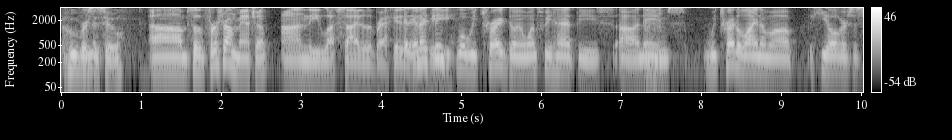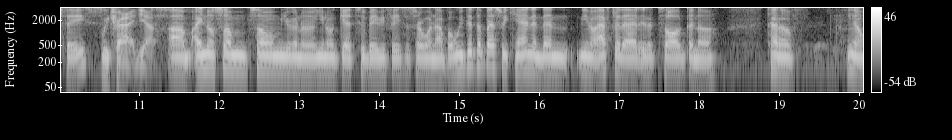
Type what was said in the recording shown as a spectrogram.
who versus who. Um, so the first round matchup on the left side of the bracket is And, and going I to be think what we tried doing once we had these uh, names, we tried to line them up heel versus face. we tried. Yes. Um, I know some some you're gonna you know get to baby faces or whatnot, but we did the best we can, and then you know after that it's all gonna kind of you know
